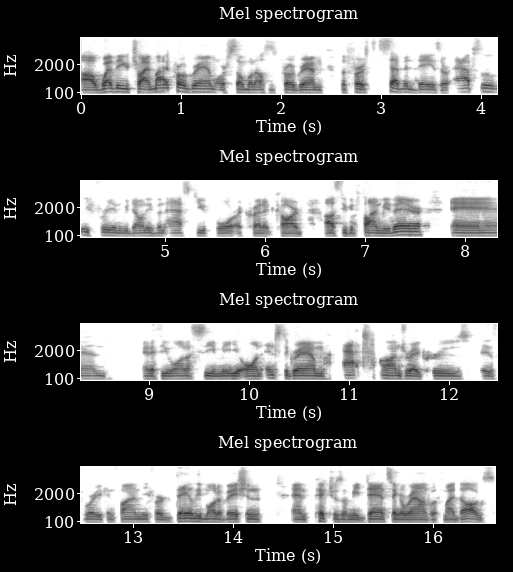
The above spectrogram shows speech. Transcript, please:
Uh, whether you try my program or someone else's program, the first seven days are absolutely free, and we don't even ask you for a credit card. Uh, so you can find me there. And and if you want to see me on Instagram, at Andre Cruz is where you can find me for daily motivation and pictures of me dancing around with my dogs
